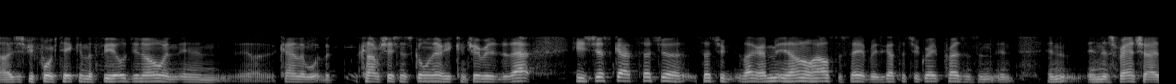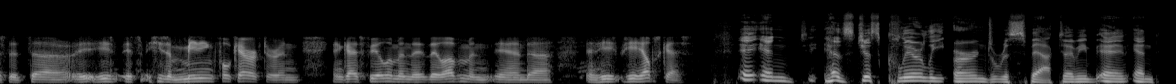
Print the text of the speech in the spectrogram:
uh, just before taking the field, you know, and and uh, kind of the conversation that's going there. He contributed to that. He's just got such a such a like I mean I don't know how else to say it, but he's got such a great presence in in in, in this franchise that uh, he's it's, he's a meaningful character, and and guys feel him and they they love him, and and uh, and he he helps guys. And, and has just clearly earned respect. I mean, and and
